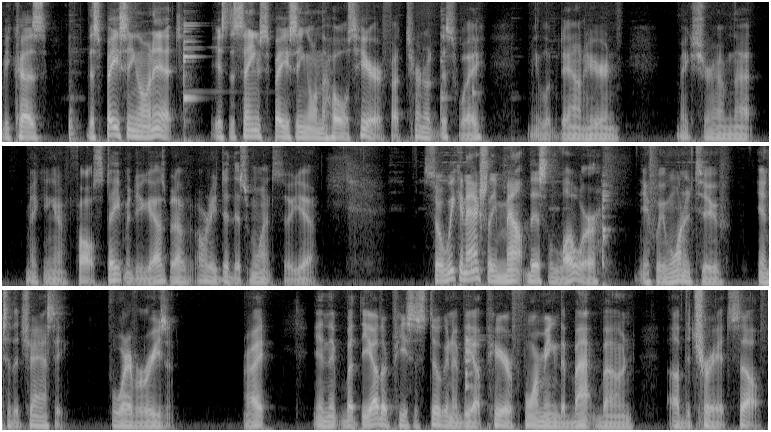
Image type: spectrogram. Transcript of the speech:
because the spacing on it is the same spacing on the holes here. If I turn it this way, let me look down here and make sure I'm not making a false statement to you guys, but I've already did this once, so yeah. So we can actually mount this lower if we wanted to into the chassis for whatever reason right? And the, but the other piece is still going to be up here forming the backbone of the tray itself.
